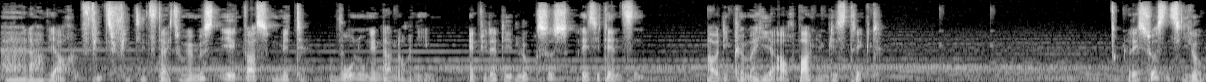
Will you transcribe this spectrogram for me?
Ah, da haben wir auch viel zu viel Dienstleistung. Wir müssen irgendwas mit Wohnungen dann noch nehmen. Entweder die Luxusresidenzen, aber die können wir hier auch bauen im Distrikt. Ressourcensilo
